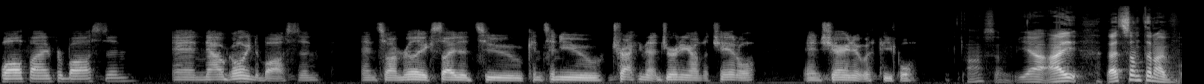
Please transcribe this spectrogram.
qualifying for Boston, and now going to Boston. And so I'm really excited to continue tracking that journey on the channel and sharing it with people. Awesome. Yeah, I that's something I've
